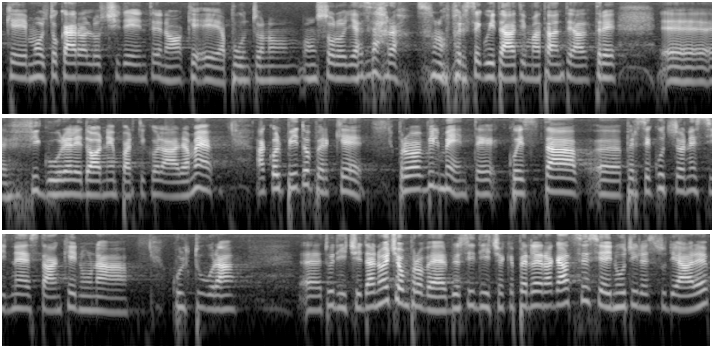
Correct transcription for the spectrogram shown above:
che è molto caro all'Occidente, no? che appunto non, non, solo gli Hazara sono perseguitati, ma tante altre eh, figure, le donne in particolare. A me ha colpito perché probabilmente questa eh, persecuzione si innesta anche in una cultura. Eh, tu dici, da noi c'è un proverbio, si dice che per le ragazze sia inutile studiare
